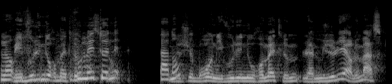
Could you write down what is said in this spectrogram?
Alors, mais il voulait nous remettre vous m'étonnez. Pardon Monsieur Braun, il voulait nous remettre la muselière, le masque.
